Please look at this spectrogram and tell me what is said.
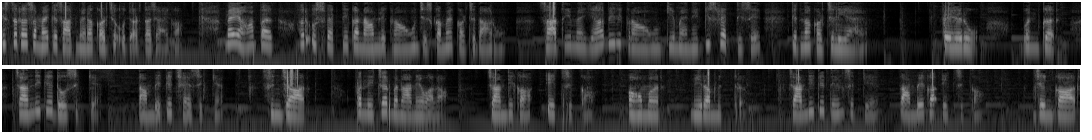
इस तरह समय के साथ मेरा कर्ज उतरता जाएगा। मैं यहाँ पर हर उस व्यक्ति का नाम लिख रहा हूँ जिसका मैं कर्जदार हूँ। साथ ही मैं यह भी लिख रहा हूँ कि मैंने किस व्यक्ति से कितना कर्ज लिया है। फेहरू, बुनकर, चांदी के दो सिक्के, तांबे के छह सिक्के, सिंजार, फर्नीचर बनाने वाला, चांदी का एक सिक्का, अहमर, मेरा मित्र, चांदी के तीन सिक्के, तांबे का एक सिक्का, जिंकार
